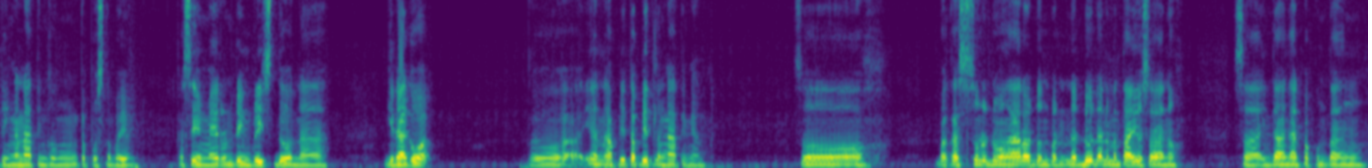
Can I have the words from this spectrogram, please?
tingnan natin kung tapos na ba yun kasi mayroon ding bridge doon na ginagawa. So, ah, yan, update-update lang natin yan. So, baka sunod ng mga araw, doon, doon na naman tayo sa, ano, sa Indangan, papuntang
